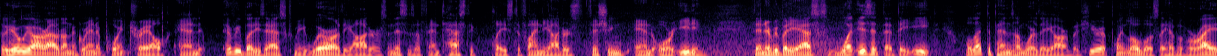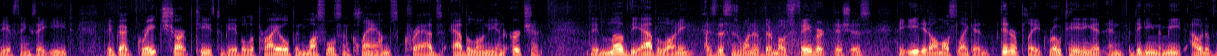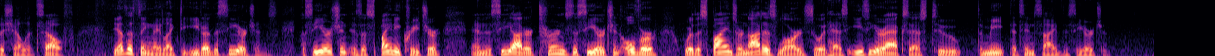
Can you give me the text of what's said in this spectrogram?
So here we are out on the Granite Point Trail and everybody's asked me where are the otters and this is a fantastic place to find the otters fishing and or eating. Then everybody asks what is it that they eat? Well that depends on where they are but here at Point Lobos they have a variety of things they eat. They've got great sharp teeth to be able to pry open mussels and clams, crabs, abalone and urchin. They love the abalone as this is one of their most favorite dishes. They eat it almost like a dinner plate, rotating it and digging the meat out of the shell itself. The other thing they like to eat are the sea urchins. A sea urchin is a spiny creature and the sea otter turns the sea urchin over where the spines are not as large so it has easier access to the meat that's inside the sea urchin.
